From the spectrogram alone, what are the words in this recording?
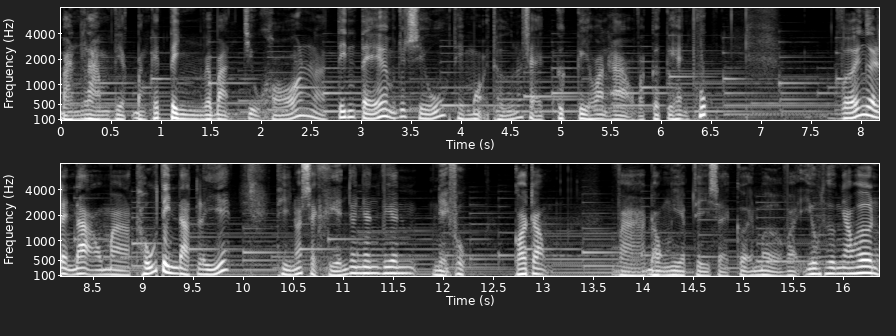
bạn làm việc bằng cái tình và bạn chịu khó là tinh tế hơn một chút xíu thì mọi thứ nó sẽ cực kỳ hoàn hảo và cực kỳ hạnh phúc. Với người lãnh đạo mà thấu tình đạt lý ấy, thì nó sẽ khiến cho nhân viên nể phục coi trọng và đồng nghiệp thì sẽ cởi mở và yêu thương nhau hơn.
